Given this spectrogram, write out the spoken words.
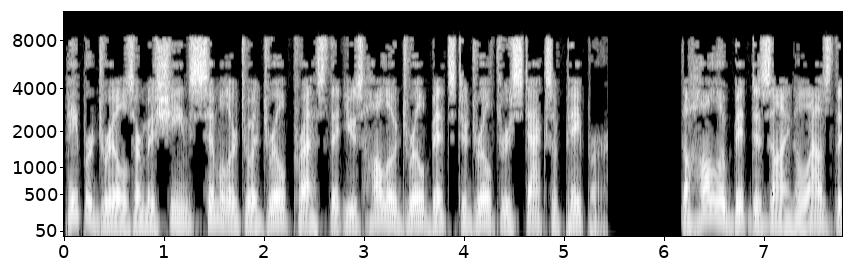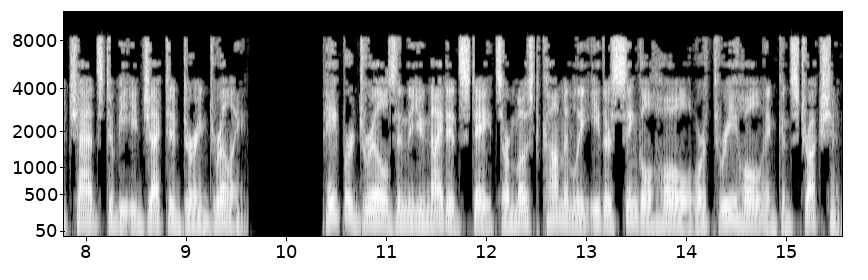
Paper drills are machines similar to a drill press that use hollow drill bits to drill through stacks of paper. The hollow bit design allows the chads to be ejected during drilling. Paper drills in the United States are most commonly either single-hole or three-hole in construction.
